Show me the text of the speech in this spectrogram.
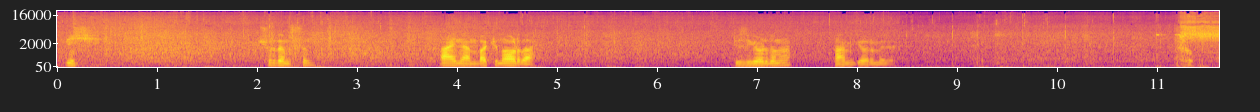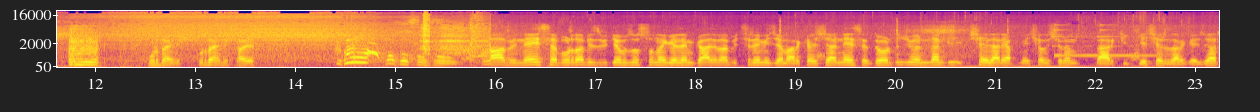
Gitmiş. Şurada mısın? Aynen bakın orada. Bizi gördü mü? Tamam görmedi. buradaymış, buradaymış hayır. Abi neyse burada biz videomuzun sonuna gelelim. Galiba bitiremeyeceğim arkadaşlar. Neyse dördüncü bölümden bir şeyler yapmaya çalışırım. Belki geçeriz arkadaşlar.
